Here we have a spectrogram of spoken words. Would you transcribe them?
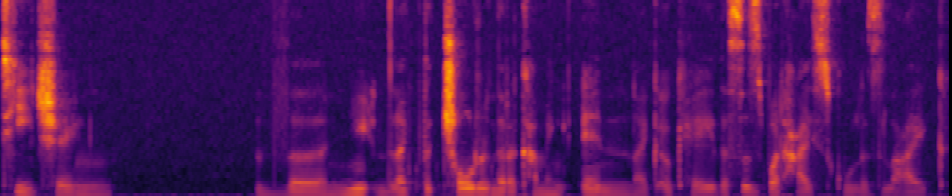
teaching the new like the children that are coming in like okay this is what high school is like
